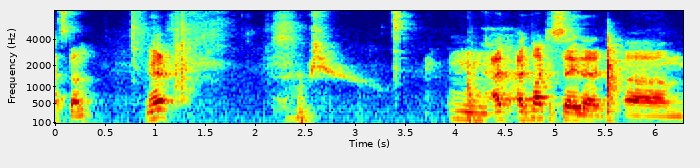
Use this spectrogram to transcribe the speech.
That's done. Yeah. Mm, I'd, I'd like to say that um,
